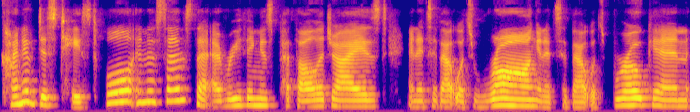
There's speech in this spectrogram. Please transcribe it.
kind of distasteful in a sense that everything is pathologized and it's about what's wrong and it's about what's broken.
